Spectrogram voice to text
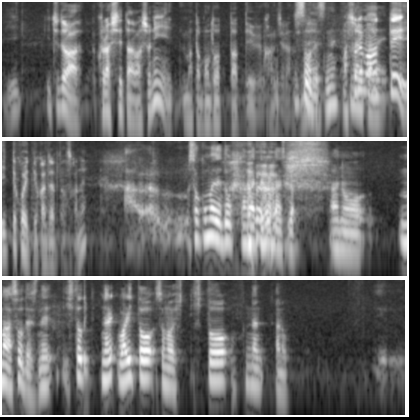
い一度は暮らしていた場所にまた戻ったっていう感じなんですね。そうですね。まあ、それもあって行ってこいっていう感じだったんですかね。あそこまでどう考えてるかわかんないですけど あのまあそうですね。人な割とそのひ人なんあの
